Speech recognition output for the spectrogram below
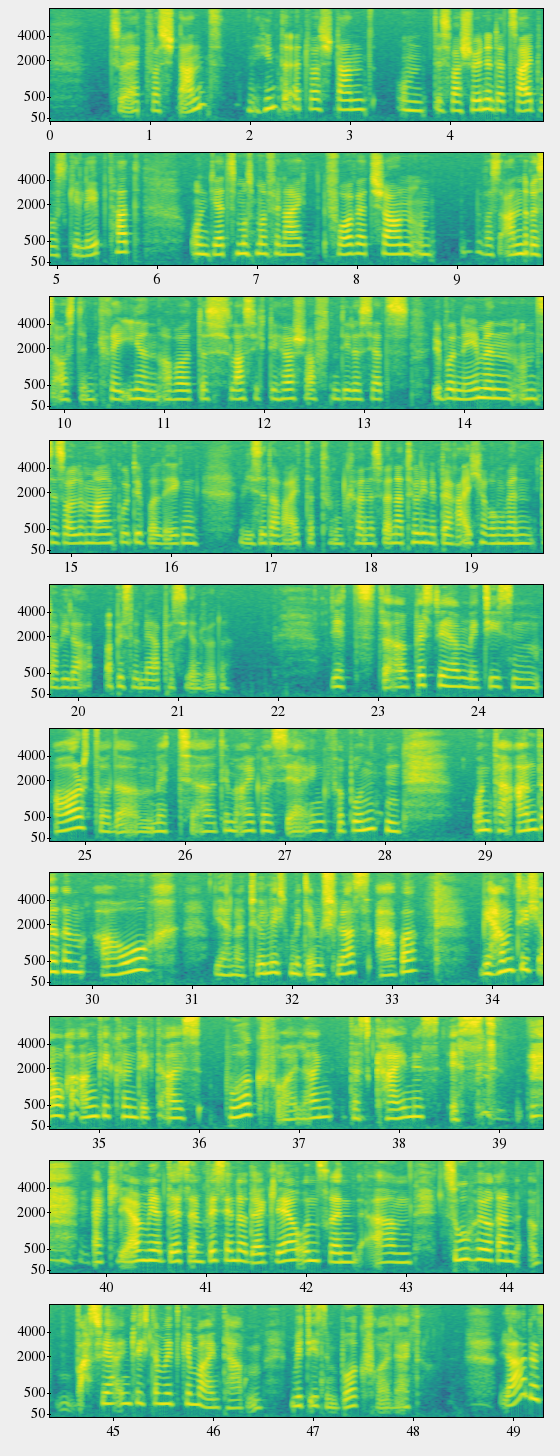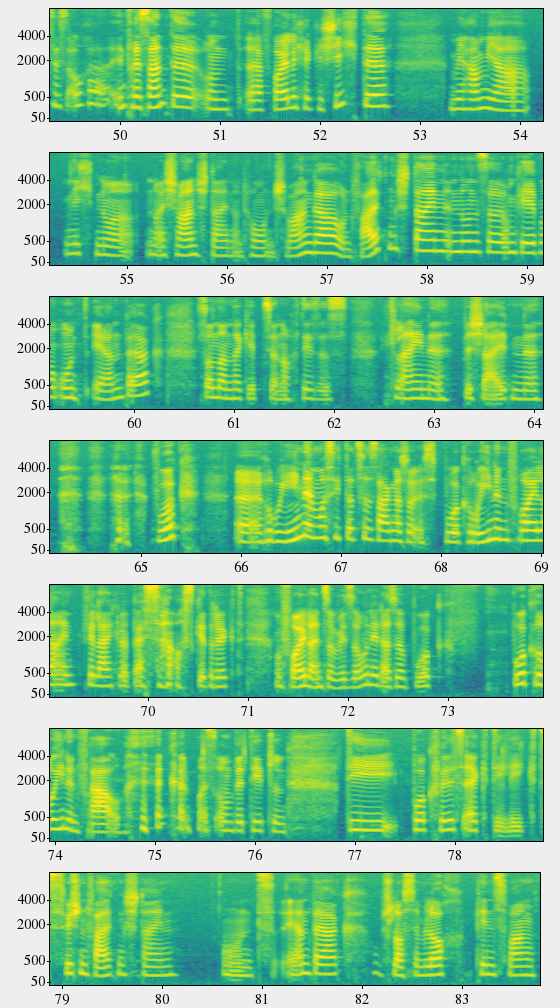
zu etwas stand, hinter etwas stand. Und es war schön in der Zeit, wo es gelebt hat. Und jetzt muss man vielleicht vorwärts schauen und was anderes aus dem kreieren. Aber das lasse ich die Herrschaften, die das jetzt übernehmen und sie sollen mal gut überlegen, wie sie da weiter tun können. Es wäre natürlich eine Bereicherung, wenn da wieder ein bisschen mehr passieren würde. Jetzt äh, bist du ja mit diesem Ort oder mit äh, dem Allgäu sehr eng verbunden. Unter anderem auch, ja natürlich mit dem Schloss, aber wir haben dich auch angekündigt als Burgfräulein, das keines ist. erklär mir das ein bisschen oder erklär unseren ähm, Zuhörern, was wir eigentlich damit gemeint haben, mit diesem Burgfräulein. Ja, das ist auch eine interessante und erfreuliche Geschichte. Wir haben ja nicht nur Neuschwanstein und Hohenschwangau und Falkenstein in unserer Umgebung und Ehrenberg, sondern da gibt es ja noch dieses kleine, bescheidene Burg äh, Ruine, muss ich dazu sagen. Also das Burg Ruinenfräulein, vielleicht wäre besser ausgedrückt. Und Fräulein sowieso nicht, also Burg, Burgruinenfrau, können wir es umbetiteln. Die Burg Vilseck, die liegt zwischen Falkenstein und Ehrenberg, Schloss im Loch, Pinswang,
